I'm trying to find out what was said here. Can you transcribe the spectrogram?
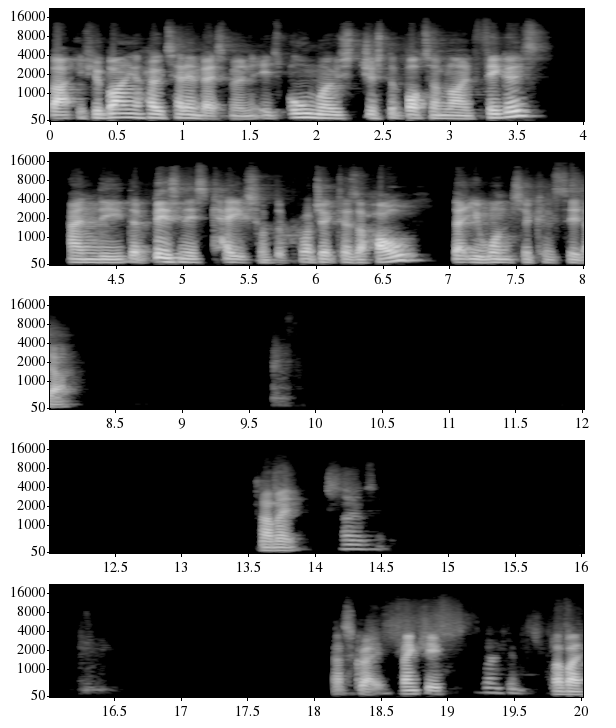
But if you're buying a hotel investment, it's almost just the bottom line figures and the, the business case of the project as a whole that you want to consider. Amen. That's great. Thank you. Bye bye.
